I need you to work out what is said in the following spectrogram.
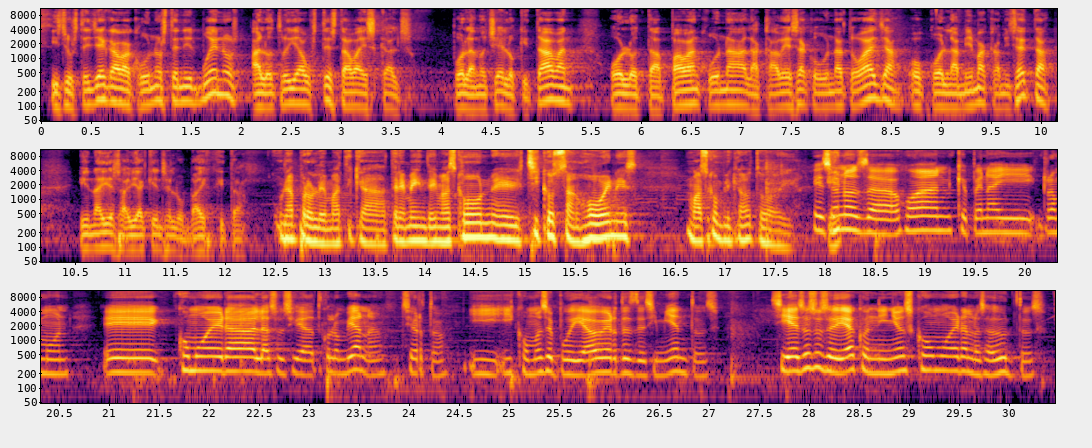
Y si usted llegaba con unos tenis buenos, al otro día usted estaba descalzo. Por la noche lo quitaban o lo tapaban con una, la cabeza con una toalla o con la misma camiseta y nadie sabía quién se los va a quitar. Una problemática tremenda y más con eh, chicos tan jóvenes, más complicado todavía. Eso nos da, Juan, qué pena ahí, Ramón, eh, cómo era la sociedad colombiana, ¿cierto? Y, cómo se podía ver desde cimientos. Si eso sucedía con niños, ¿cómo eran los adultos?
